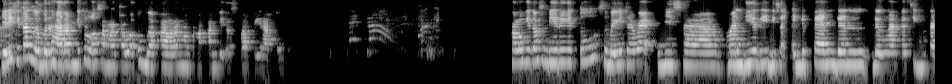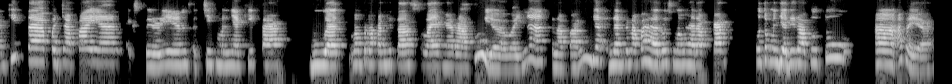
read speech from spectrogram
Jadi kita nggak berharap gitu loh sama cowok tuh bakalan memperlakukan kita seperti ratu. Kalau kita sendiri itu sebagai cewek bisa mandiri, bisa independen dengan kesibukan kita, pencapaian, experience, achievementnya kita, buat memperlakukan kita selayaknya ratu, ya why not? Kenapa enggak? Dan kenapa harus mengharapkan untuk menjadi ratu tuh uh, apa ya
